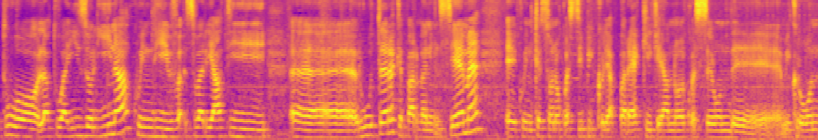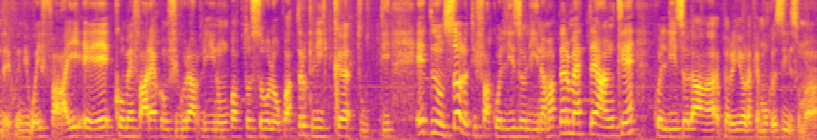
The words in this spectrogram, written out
tuo- la tua isolina, quindi svariati eh, router che parlano insieme e quindi che sono questi piccoli apparecchi che hanno queste onde microonde, quindi wifi e come fare a configurarli in un botto solo, quattro clic tutti. E non solo ti fa quell'isolina, ma permette anche quell'isola, per io la chiamo così, insomma,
